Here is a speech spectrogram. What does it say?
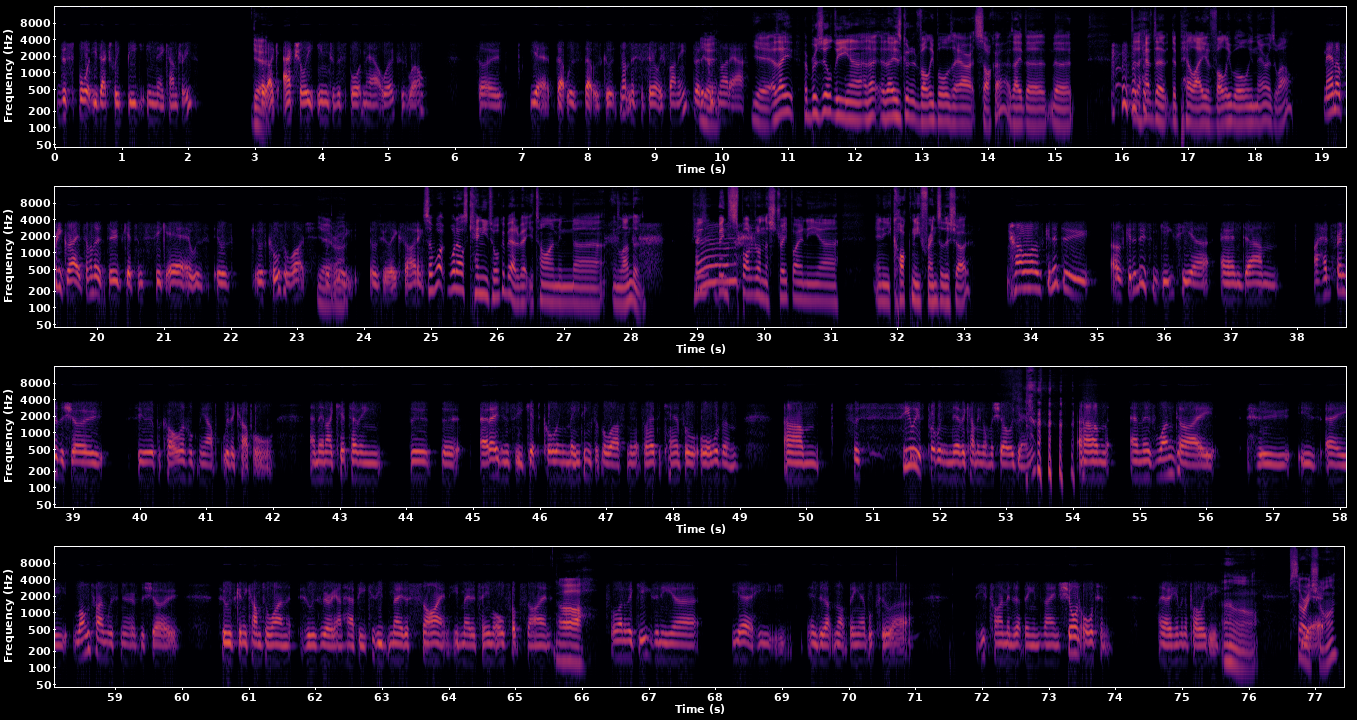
the sport is actually big in their countries, Yeah, but like actually into the sport and how it works as well. So yeah, that was that was good. Not necessarily funny, but a Yeah. good night out. yeah. Are they are Brazil the uh, are, they, as good at volleyball as they are at soccer? Are they the the do they have the the Pele of volleyball in there as well? Man, they're pretty great. Some of those dudes get some sick air. It was it was it was cool to watch. Yeah, it was really it was really exciting. So, what what else can you talk about about your time in uh, in London? Have you Um, been spotted on the street by any uh, any Cockney friends of the show? No, well, I was gonna do I was gonna do some gigs here, and um, I had friend of the show Celia Pacquola hook me up with a couple, and then I kept having the the ad agency kept calling meetings at the last minute, so I had to cancel all of them. Um, so Celia's probably never coming on the show again. um, and there's one guy who is a long-time listener of the show who was going to come to one who was very unhappy because he'd made a sign, he'd made a Team Allsop sign Oh, for one of the gigs, and he, uh, yeah, he, he ended up not being able to. Uh, his time ended up being in vain. Sean Orton, I owe him an apology. oh, sorry, Yeah. Sean.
